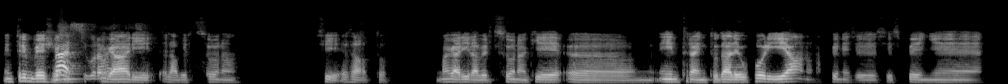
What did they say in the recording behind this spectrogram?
Mentre invece Beh, magari la persona... Sì, esatto magari la persona che eh, entra in totale euforia, non appena si, si spegne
